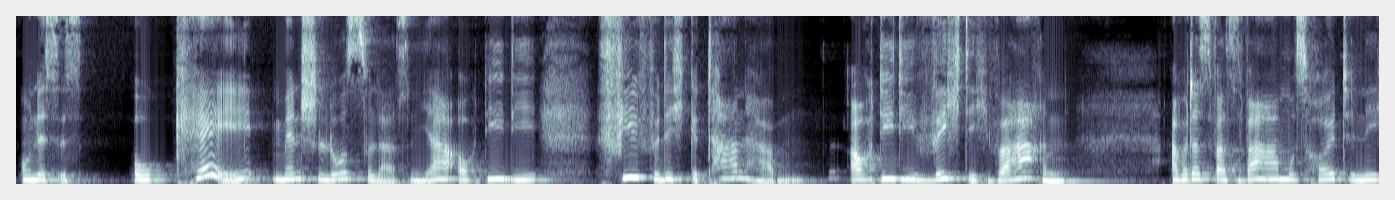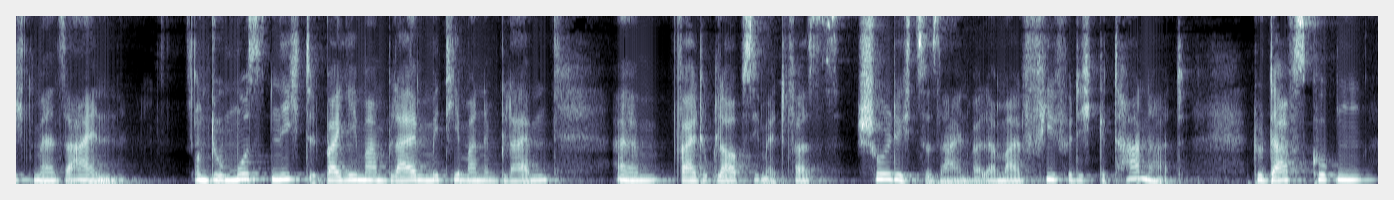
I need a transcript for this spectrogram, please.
Und es ist okay, Menschen loszulassen. Ja, auch die, die viel für dich getan haben. Auch die, die wichtig waren. Aber das, was war, muss heute nicht mehr sein. Und du musst nicht bei jemandem bleiben, mit jemandem bleiben, ähm, weil du glaubst, ihm etwas schuldig zu sein, weil er mal viel für dich getan hat. Du darfst gucken,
